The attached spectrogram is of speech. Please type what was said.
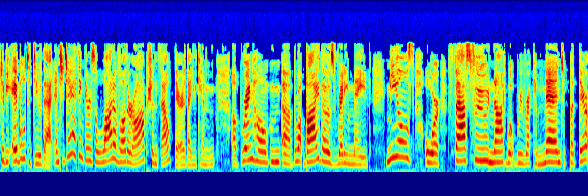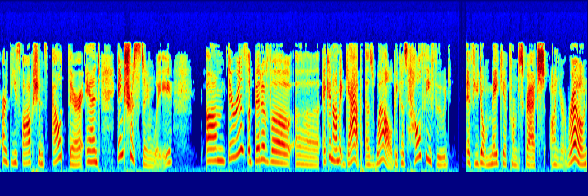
to be able to do that. And today I think there's a lot of other options out there that you can uh, bring home, uh, buy those ready-made meals or fast food, not what we recommend, but there are these options out there. And interestingly, um, there is a bit of a uh, economic gap as well because healthy food if you don't make it from scratch on your own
